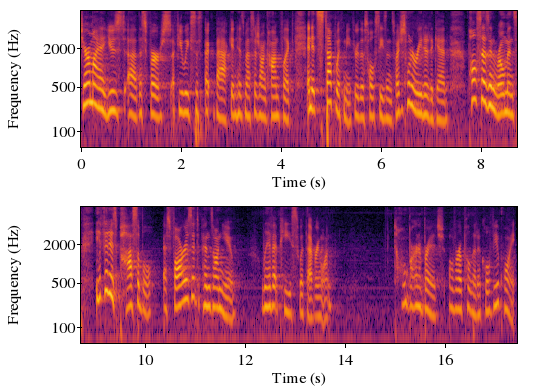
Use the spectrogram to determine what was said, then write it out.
Jeremiah used uh, this verse a few weeks uh, back in his message on conflict, and it stuck with me through this whole season, so I just want to read it again. Paul says in Romans, If it is possible, as far as it depends on you, live at peace with everyone. Don't burn a bridge over a political viewpoint.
